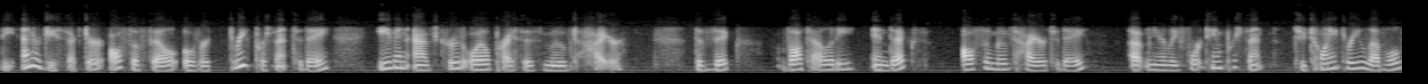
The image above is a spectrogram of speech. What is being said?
The energy sector also fell over 3% today, even as crude oil prices moved higher. The VIX Volatility Index also moved higher today, up nearly 14% to 23 levels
